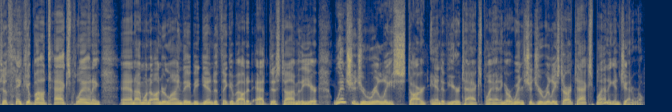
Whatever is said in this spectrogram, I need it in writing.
to think about tax planning. And I want to underline they begin to think about it at this time of the year. When should you really start end of year tax planning, or when should you really start tax planning in general?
